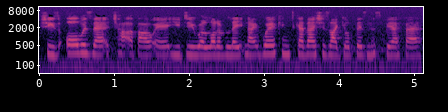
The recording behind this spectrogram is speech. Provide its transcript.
She's always there to chat about it. You do a lot of late night working together. She's like your business BFF.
